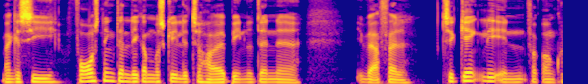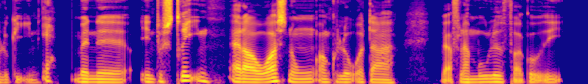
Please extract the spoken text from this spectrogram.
Man kan sige, at forskning den ligger måske lidt til højre benet. Den er i hvert fald tilgængelig inden for onkologien. Ja. Men øh, industrien er der jo også nogle onkologer, der i hvert fald har mulighed for at gå ud i.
